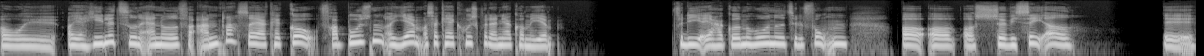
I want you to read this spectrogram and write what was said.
og, øh, og jeg hele tiden er noget for andre, så jeg kan gå fra bussen og hjem, og så kan jeg ikke huske, hvordan jeg er kommet hjem. Fordi jeg har gået med hovedet ned i telefonen og, og, og serviceret øh,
